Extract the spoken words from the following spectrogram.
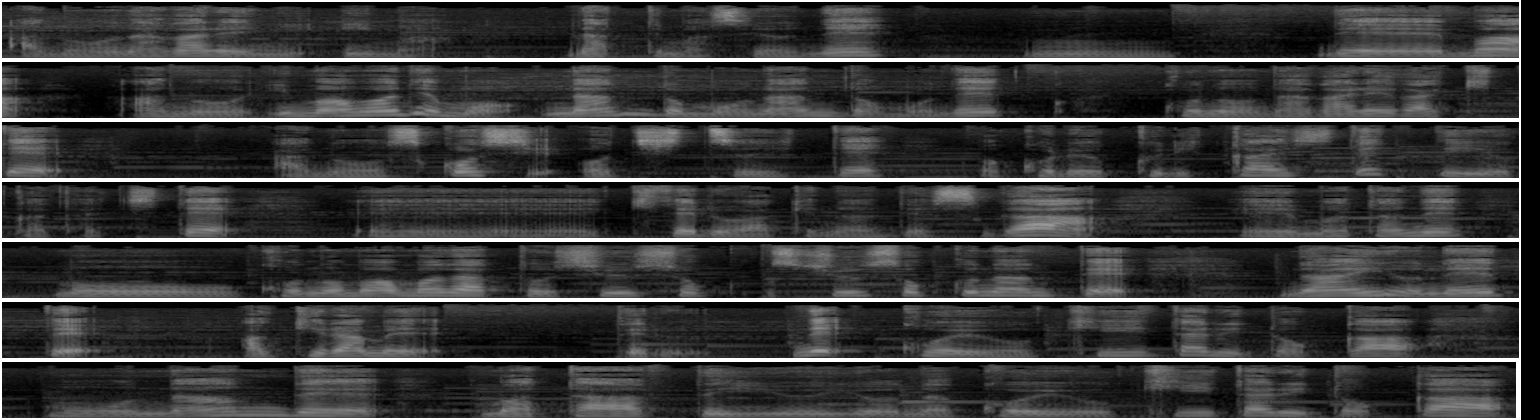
あの流れに今なってますよね。うん、でまああの今までも何度も何度もねこの流れが来てあの少し落ち着いて、まあ、これを繰り返してっていう形で、えー、来てるわけなんですが、えー、またねもうこのままだと収束収束なんてないよねって諦めてる、ね、声を聞いたりとかもうなんでまたっていうような声を聞いたりとか、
